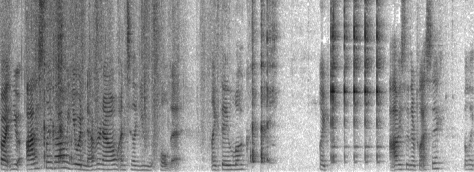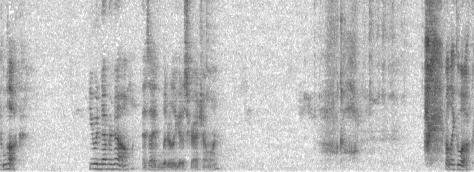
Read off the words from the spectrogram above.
But you, honestly though, you would never know until you hold it. Like they look like obviously they're plastic, but like look. You would never know as I literally get a scratch on one. Oh god. Okay, but like look.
